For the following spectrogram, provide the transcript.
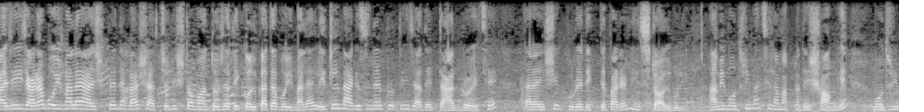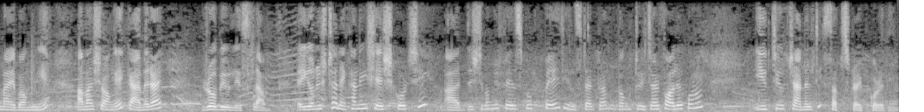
কাজেই যারা বইমেলায় আসবেন, এবার সাতচল্লিশতম আন্তর্জাতিক কলকাতা বইমেলায় লিটল ম্যাগাজিনের প্রতি যাদের টান রয়েছে, তারা এসে ঘুরে দেখতে পারেন এই স্টলগুলি। আমি মধুরিমা ছিলাম আপনাদের সঙ্গে, মধুরিমা এবং নিয়ে। আমার সঙ্গে ক্যামেরায় রবিউল ইসলাম। এই অনুষ্ঠান এখানেই শেষ করছি। আর দৃষ্টিভঙ্গির ফেসবুক পেজ ইনস্টাগ্রাম এবং টুইটার ফলো করুন। ইউটিউব চ্যানেলটি সাবস্ক্রাইব করে দিন।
